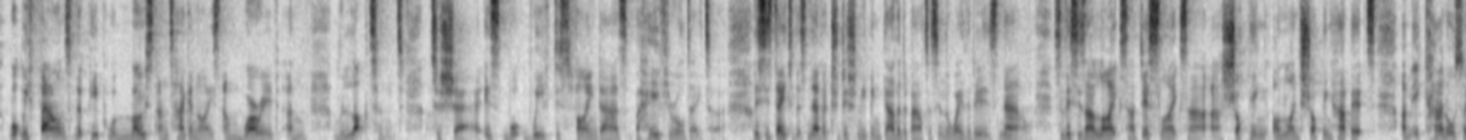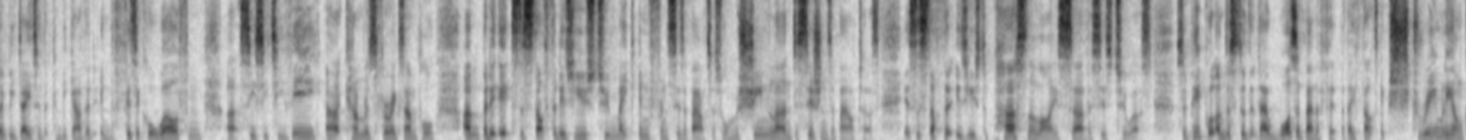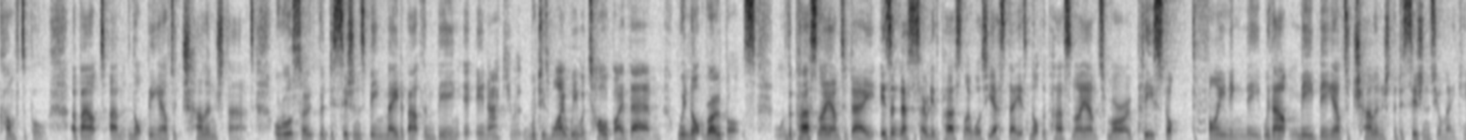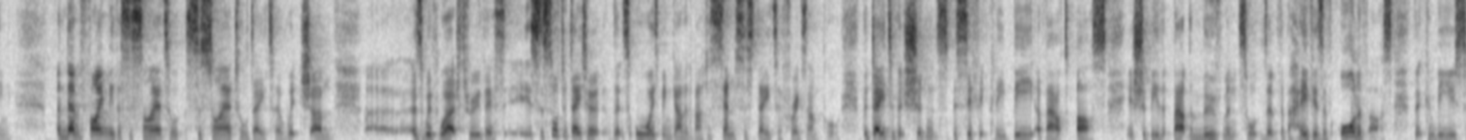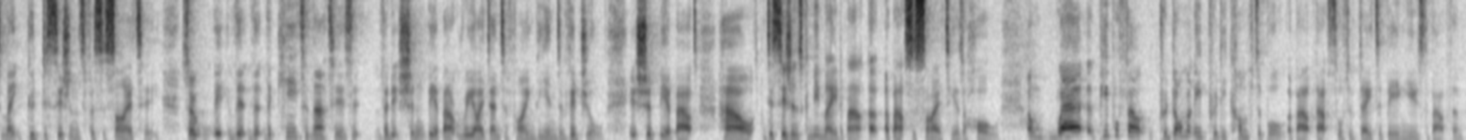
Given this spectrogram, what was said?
What we found that people were most antagonised and worried and reluctant to share is what we've defined as behavioural data. This is data that's never traditionally been gathered about us in the way that it is now. So this is our likes, our dislikes, our, our shopping, online shopping habits. Um, it can also be data that can be gathered in the physical world from uh, CCTV uh, cameras, for example. Um, but it, it's the stuff that is used to make inferences about us or machine learn decisions about us. It's the stuff that is used to personalise services to us. So people understood that there was a benefit, but they felt extremely uncomfortable about um, not being able to challenge that, or also the decisions being made about them being I- inaccurate, which is why we were told by them we're not robots. The person I am today isn't necessarily the person I was yesterday, it's not the person I am tomorrow. Please stop defining me without me being able to challenge the decisions you're making. And then finally, the societal, societal data, which, um, uh, as we've worked through this, it's the sort of data that's always been gathered about as census data, for example. The data that shouldn't specifically be about us. It should be about the movements or the, the behaviours of all of us that can be used to make good decisions for society. So it, the, the, the key to that is that it shouldn't be about re-identifying the individual. It should be about how decisions can be made about, uh, about society as a whole whole. And where people felt predominantly pretty comfortable about that sort of data being used about them,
